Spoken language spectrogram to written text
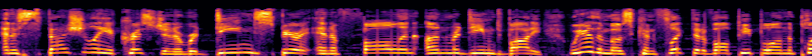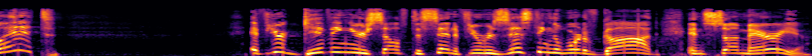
And especially a Christian, a redeemed spirit in a fallen, unredeemed body. We are the most conflicted of all people on the planet. If you're giving yourself to sin, if you're resisting the Word of God in some area,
